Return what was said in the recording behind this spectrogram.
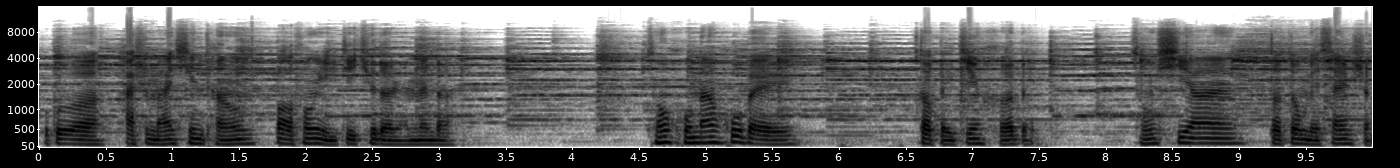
不过还是蛮心疼暴风雨地区的人们的。从湖南、湖北到北京、河北，从西安到东北三省，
